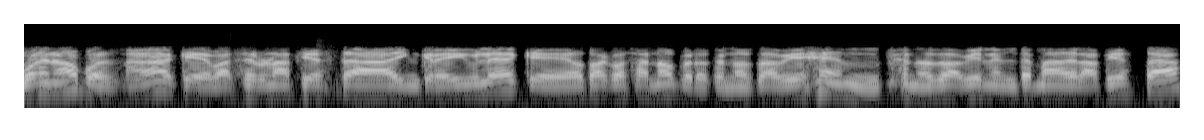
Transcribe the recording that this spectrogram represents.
Bueno, pues nada, que va a ser una fiesta increíble, que otra cosa no, pero se nos da bien, se nos da bien el tema de la fiesta,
